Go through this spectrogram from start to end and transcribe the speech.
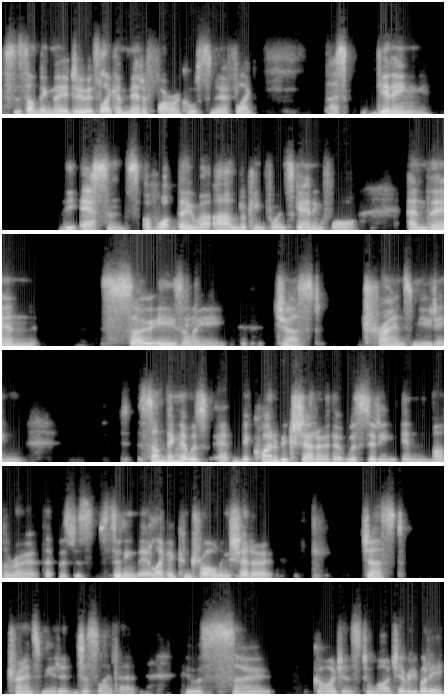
This is something they do, it's like a metaphorical sniff, like that's getting the essence of what they were are looking for and scanning for, and then so easily just transmuting something that was quite a big shadow that was sitting in Mother Earth, that was just sitting there like a controlling shadow, just transmuted just like that. It was so gorgeous to watch. Everybody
